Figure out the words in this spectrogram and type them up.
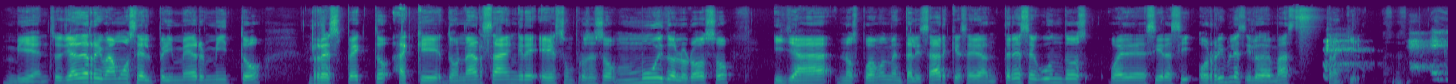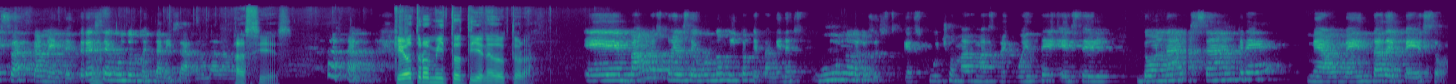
Bien, entonces ya derribamos el primer mito respecto a que donar sangre es un proceso muy doloroso y ya nos podemos mentalizar que serían tres segundos, voy a decir así, horribles y lo demás tranquilo. Exactamente, tres segundos mentalizarlo nada más. Así es. ¿Qué otro mito tiene, doctora? Eh, vamos con el segundo mito, que también es uno de los que escucho más, más frecuente, es el donar sangre me aumenta de peso.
